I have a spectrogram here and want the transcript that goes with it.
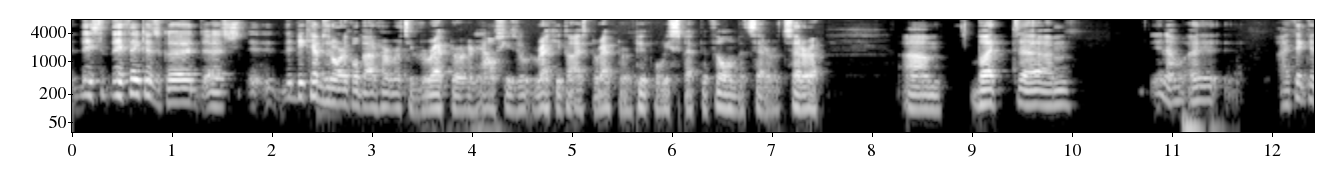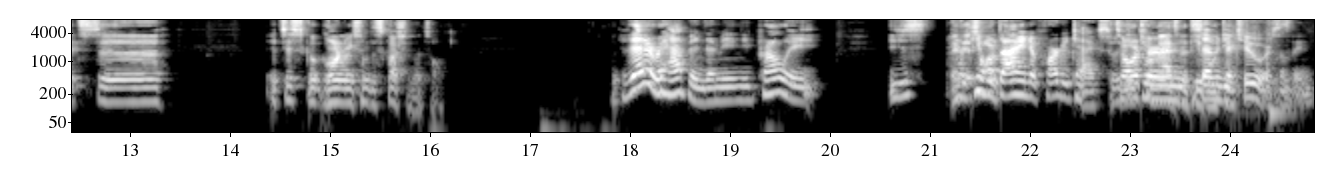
they, they think it's good. Uh, sh- it becomes an article about her as a director and how she's a recognized director and people respect the film, et cetera, et cetera. Um, but, um, you know, I, I think it's uh, it's just garnering some discussion, that's all. If that ever happened, I mean, you'd probably you just have it's people hard- dying of heart attacks when it's they hard to imagine turn seventy-two or something.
